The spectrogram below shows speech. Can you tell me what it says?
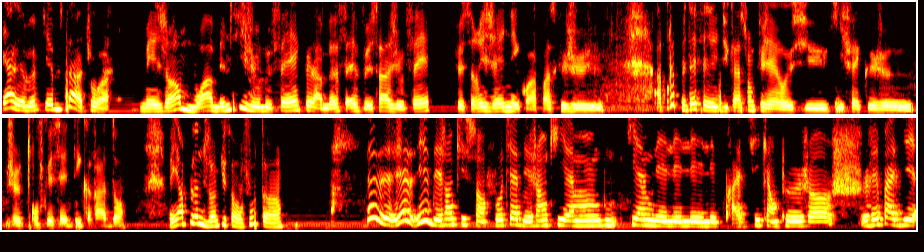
Il y a des meufs qui aiment ça, tu vois. Mais genre, moi, même si je le fais, que la meuf, elle veut ça, je fais, je serais gêné, quoi, parce que je... Après, peut-être c'est l'éducation que j'ai reçue qui fait que je, je trouve que c'est dégradant. Mais il y a plein de gens qui s'en foutent, hein. Il y, a des, il y a- il y a des gens qui s'en foutent, il y a des gens qui aiment, qui aiment les, les, les, les pratiques un peu genre, je vais pas dire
